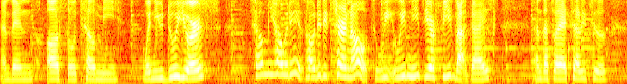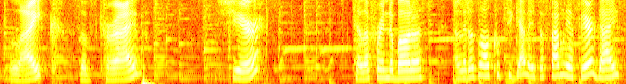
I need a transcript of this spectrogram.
and then also tell me when you do yours tell me how it is. How did it turn out? We we need your feedback guys and that's why I tell you to like, subscribe, share, tell a friend about us, and let us all cook together. It's a family affair, guys.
